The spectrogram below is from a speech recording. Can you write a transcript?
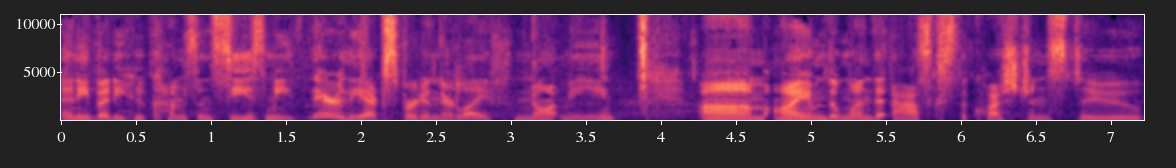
anybody who comes and sees me, they're the expert in their life, not me. Um, I am the one that asks the questions to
